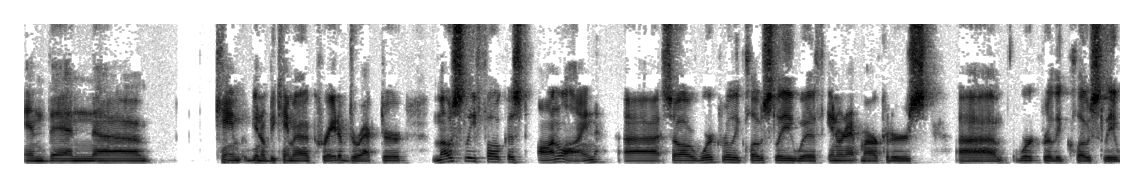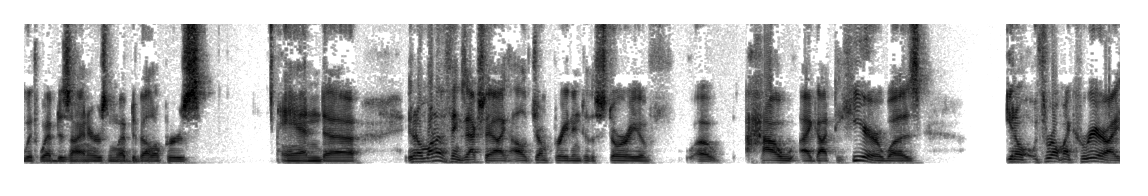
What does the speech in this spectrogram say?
and then uh, came you know became a creative director, mostly focused online. Uh, so I worked really closely with internet marketers, uh, worked really closely with web designers and web developers, and uh, you know one of the things actually I, will jump right into the story of how I got to here was you know, throughout my career, I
